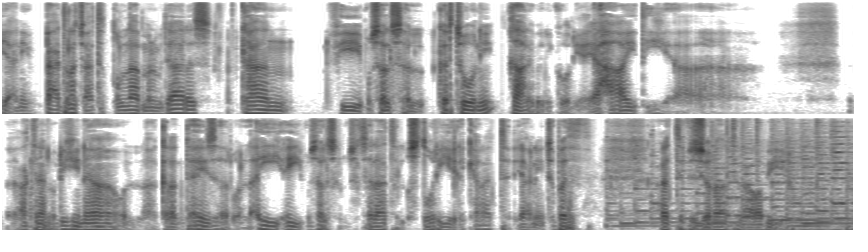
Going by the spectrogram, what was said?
يعني بعد رجعة الطلاب من المدارس كان في مسلسل كرتوني غالبا يكون يا هايدي يا عدنان ولينا ولا جراندايزر ولا أي أي مسلسل المسلسلات الأسطورية اللي كانت يعني تبث على التلفزيونات العربية.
